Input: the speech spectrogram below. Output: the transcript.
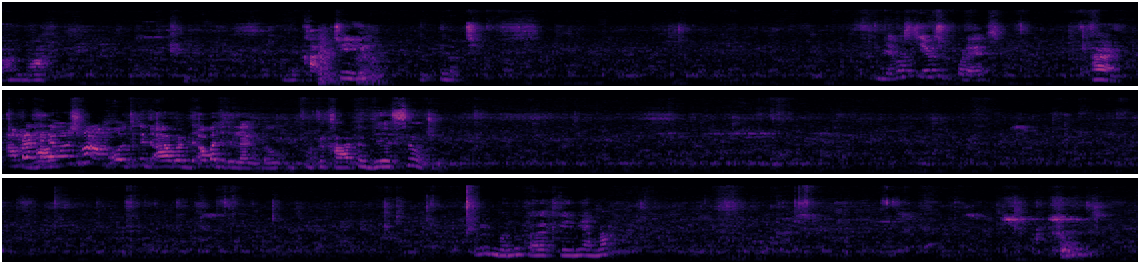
আর না আমি খাচ্ছি দেখতে পাচ্ছি এবার চেয়ার চুপ পড়ে গেছে হ্যাঁ আমরা খেতে বসবো আম- ও তোকে আবার আবার যেতে লাগবে ওকে খাবারটা দিয়ে এসছে? হচ্ছে বন্ধু তারা খেয়ে নিই আমরা।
